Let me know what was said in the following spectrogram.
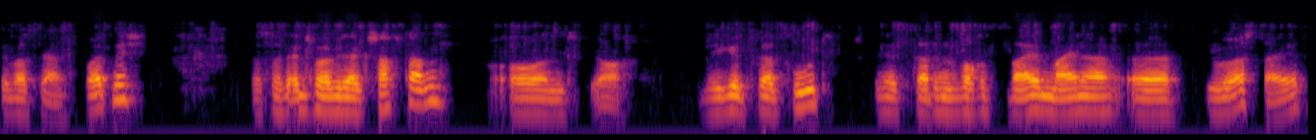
Sebastian. Freut mich, dass wir es endlich mal wieder geschafft haben. Und ja, mir geht's ganz gut. Ich bin jetzt gerade in Woche zwei meiner äh, Reverse Diet.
